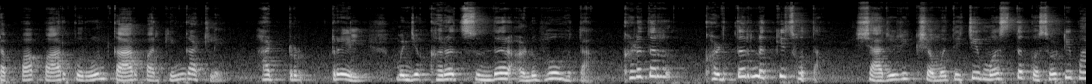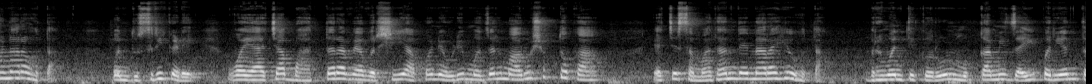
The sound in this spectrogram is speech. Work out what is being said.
टप्पा पार करून कार पार्किंग गाठले. हा ट्र ट्रेल म्हणजे खरंच सुंदर अनुभव होता. खडं तर खडतर नक्कीच होता. शारीरिक क्षमतेची मस्त कसोटी पाहणारा होता. पण दुसरीकडे वयाच्या बहात्तराव्या वर्षी आपण एवढी मजल मारू शकतो का? याचे समाधान देणाराही होता. भ्रमंती करून मुक्कामी जाईपर्यंत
